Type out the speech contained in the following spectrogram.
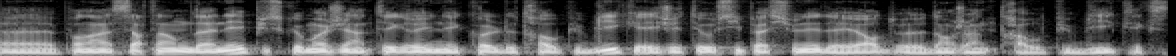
euh, pendant un certain nombre d'années, puisque moi j'ai intégré une école de travaux publics et j'étais aussi passionné d'ailleurs d'engins de, travaux publics, etc.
